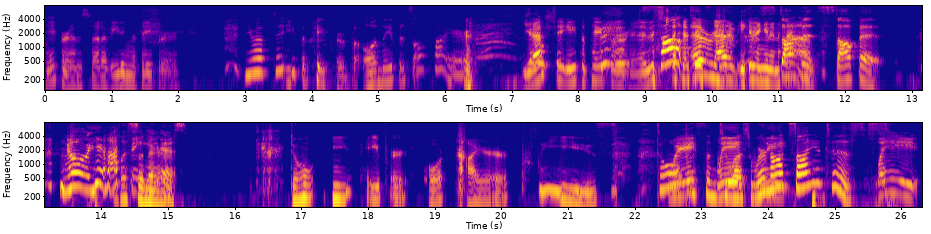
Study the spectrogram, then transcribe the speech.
the paper instead of eating the paper. You have to eat the paper, but only if it's on fire. You have to eat the paper instead, Stop instead every- of eating it in Stop half. it! Stop it! No, you have Listeners, don't eat paper or fire, please. Don't Wait, listen to wait, us. We're not scientists. to eat it. Wait,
